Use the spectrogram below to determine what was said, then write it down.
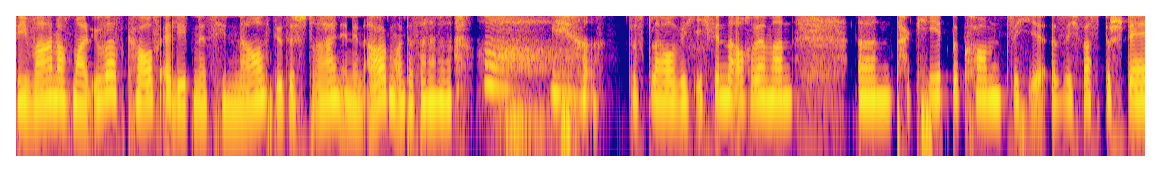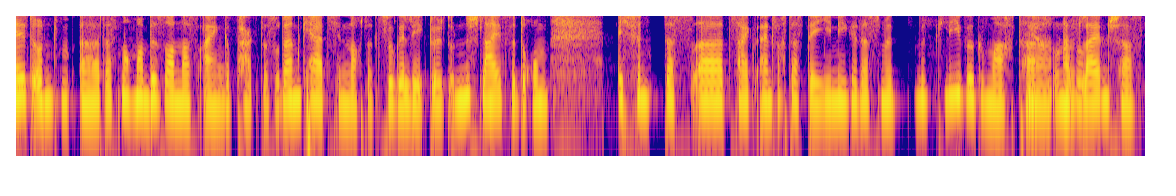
die war noch mal übers Kauferlebnis hinaus, diese Strahlen in den Augen und das war dann immer so, oh. Ja, das glaube ich. Ich finde auch, wenn man äh, ein Paket bekommt, sich, äh, sich was bestellt und äh, das nochmal besonders eingepackt ist oder ein Kärtchen noch dazu gelegt wird und eine Schleife drum, ich finde, das äh, zeigt einfach, dass derjenige das mit, mit Liebe gemacht hat ja, und also, mit Leidenschaft.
